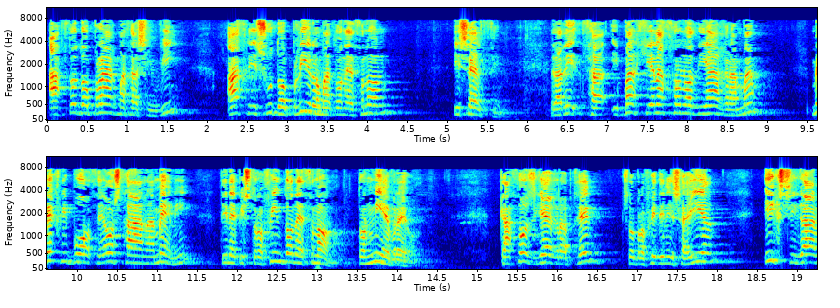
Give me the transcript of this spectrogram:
Αυτό το πράγμα θα συμβεί άχρη σου το πλήρωμα των εθνών εισέλθει. Δηλαδή θα υπάρχει ένα χρονοδιάγραμμα μέχρι που ο Θεός θα αναμένει την επιστροφή των εθνών, των μη Εβραίων. Καθώς γέγραπτε στον προφήτη Ισαΐα «Ήξιγαρ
